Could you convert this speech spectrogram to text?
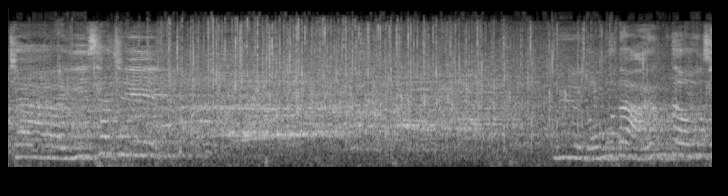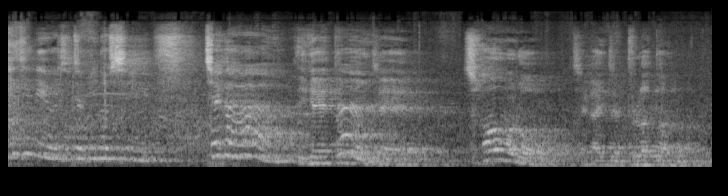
자, 이 사진. 네, 너무나 아름다운 사진이에요, 진짜 민호 씨. 제가 이게 또 응. 이제 처음으로 제가 이제 불렀던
